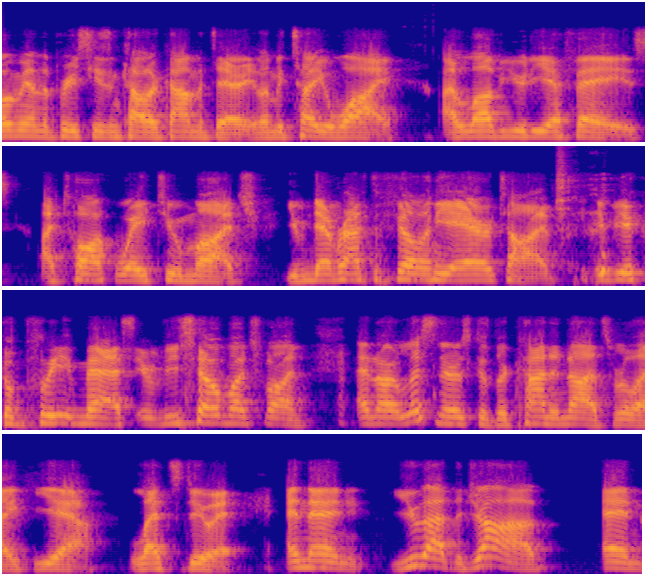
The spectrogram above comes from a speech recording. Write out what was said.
put me on the preseason color commentary. Let me tell you why. I love UDFAs. I talk way too much. You never have to fill any airtime. It'd be a complete mess. It would be so much fun. And our listeners, because they're kind of nuts, were like, yeah, let's do it. And then you got the job, and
